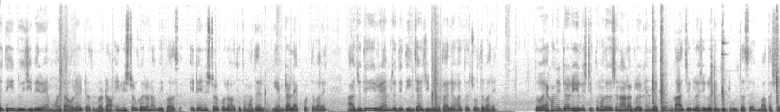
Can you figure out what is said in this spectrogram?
যদি দুই জিবি র্যাম হয়, তাহলে এটা তোমরা ইনস্টল করো না বিকজ এটা ইনস্টল করলে হয়তো তোমাদের গেমটা ল্যাক করতে পারে। আর যদি র্যাম যদি তিন চার জিবি হয় তাহলে হয়তো চলতে পারে। তো এখন এটা রিয়েলিস্টিক তোমাদের কাছে না লাগলেও এখানে দেখো, গাছ যেগুলো, সেগুলো কিন্তু ঢুলতেছে বাতাসে।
